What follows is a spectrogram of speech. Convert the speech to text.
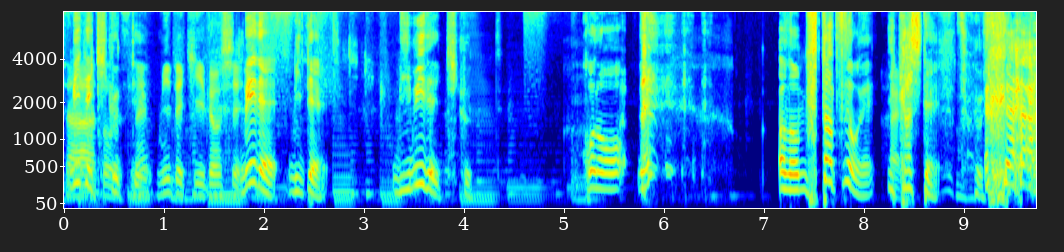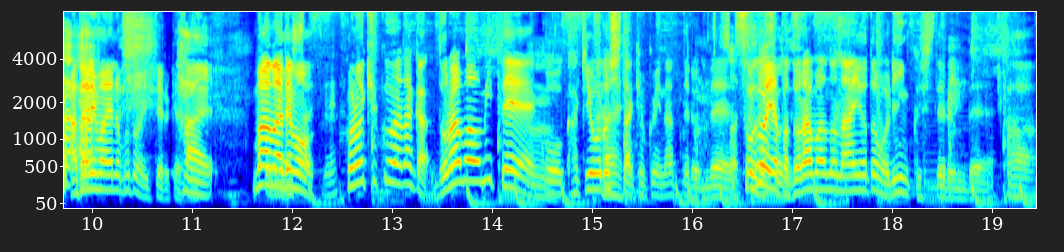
さあ見て聞くっていう。ね。見て聞いてほしい。目で見て耳で聞くこの ねあの2つをね生かして、そうですね。当たり前のことを言ってるけどね、はい。まあまあでもこの曲はなんかドラマを見てうん。こう書き下ろした曲になってるんで、すごいやっぱドラマの内容ともリンクしてるんで、あ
